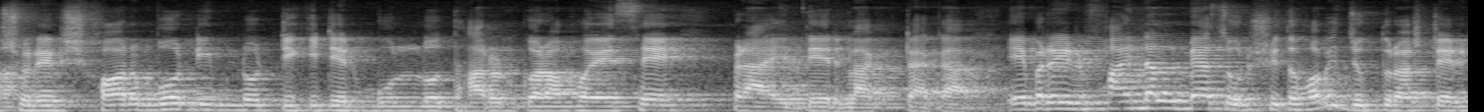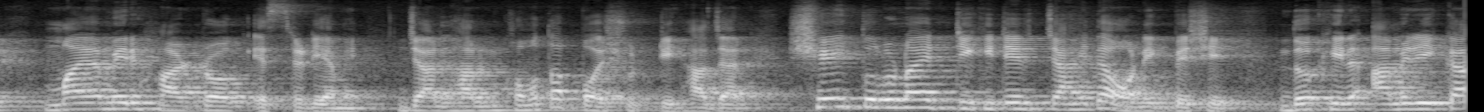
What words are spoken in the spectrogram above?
আসরের সর্বনিম্ন টিকিটের মূল্য ধারণ করা হয়েছে প্রায় দেড় লাখ টাকা। এবারের ফাইনাল ম্যাচ অনুষ্ঠিত হবে যুক্তরাষ্ট্রের মায়ামির হার্ড রক স্টেডিয়ামে, যার ধারণ ক্ষমতা পঁয়ষট্টি হাজার। সেই তুলনায় টিকিটের চাহিদা অনেক বেশি। দক্ষিণ আমেরিকা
